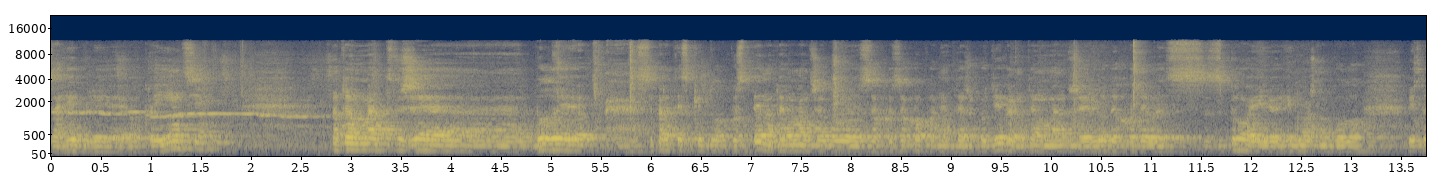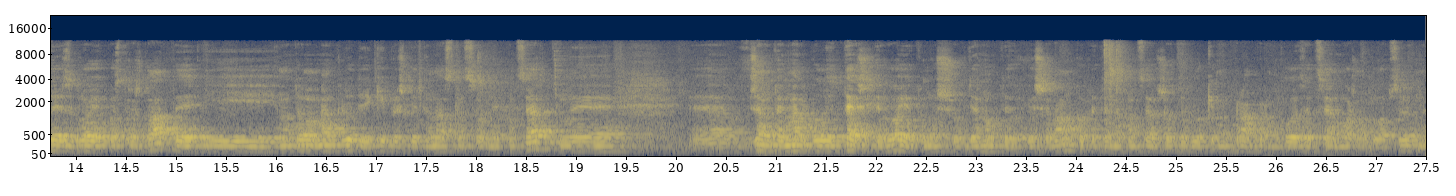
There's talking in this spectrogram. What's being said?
загиблі українці. На той момент вже е, були сепаратистські блокпости, на той момент вже були зах- захоплення теж будівель, на той момент вже люди ходили з зброєю і можна було від тої зброї постраждати. І на той момент люди, які прийшли до нас на сольний концерт, ми Е, Вже на той момент були теж герої, тому що вдягнути вишиванку, прийти на концерт з жовто-блакитним прапором, коли за це можна було абсолютно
